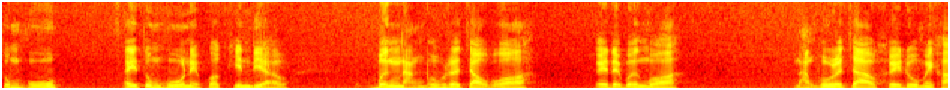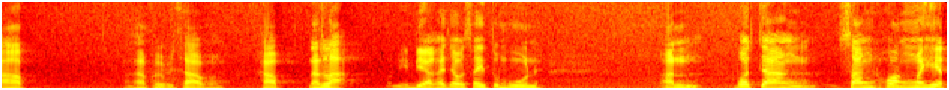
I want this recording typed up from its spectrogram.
ตุ้มหูใส่ตุ้มหูเนี่ยพวกอินเดียเบิ่งหนังพระพุทธเจ้าบอเคยได้เบิ่งบอหนังพระพุทธเจ้าเคยดูไหมครับพระพุทธเจ้าครับ นั่นละคนอินเดียเขาเจ้าใส่ตุ้มหูเนี่ยอันบ่จ้างสั่งท่องมาเฮ็ด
